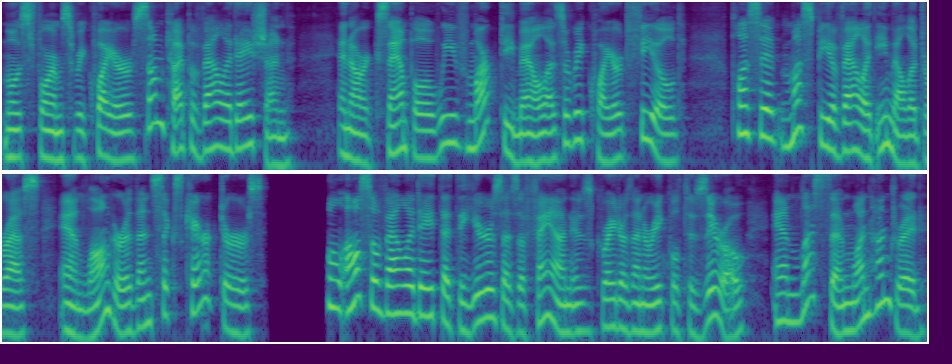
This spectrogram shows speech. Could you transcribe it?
Most forms require some type of validation. In our example, we've marked email as a required field. Plus, it must be a valid email address and longer than six characters. We'll also validate that the years as a fan is greater than or equal to zero and less than 100.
